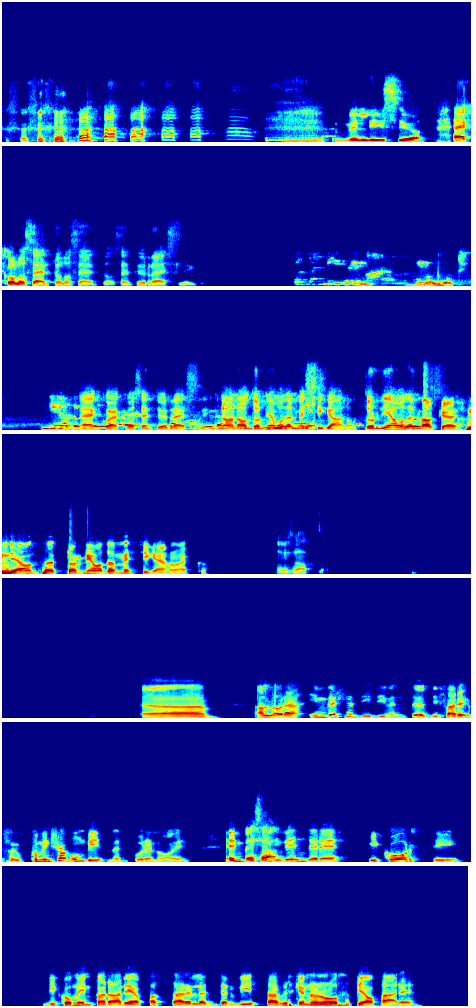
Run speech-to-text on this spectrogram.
Bellissimo. Ecco, lo sento, lo sento, sento il wrestling. Ecco, ecco, sento il wrestling. No, no, torniamo dal messicano. Torniamo dal messicano. Ok, andiamo, torniamo dal messicano, ecco. Esatto. Uh, allora, invece di, di, eh, di, fare, cominciamo un business pure noi, e invece esatto. di vendere i corsi di come imparare a passare l'intervista, perché noi non lo sappiamo fare,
